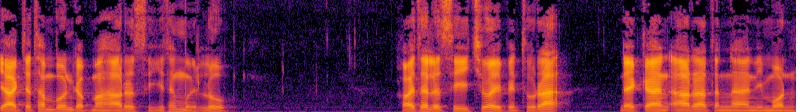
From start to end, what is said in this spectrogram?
อยากจะทำบุญกับมหาฤาษีทั้งหมื่นรูป ขอให้ท่านฤาษีช่วยเป็นธุระในการอาราธนานิมนต์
